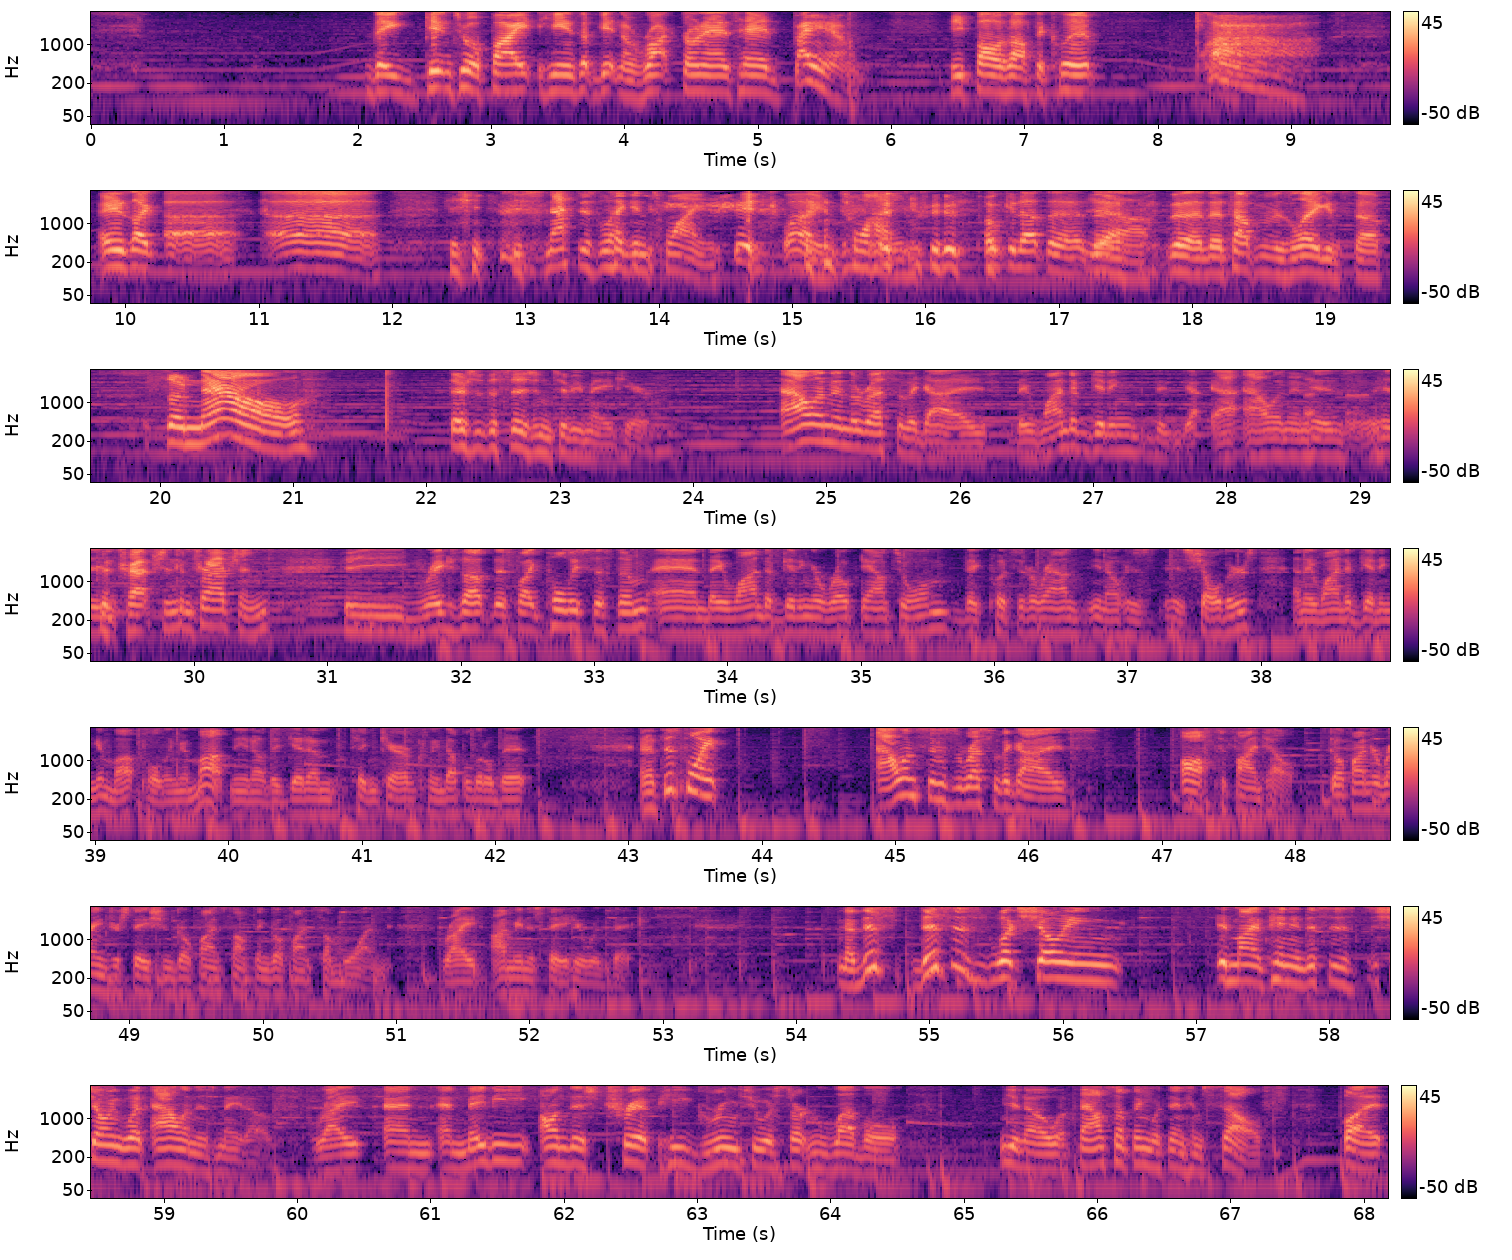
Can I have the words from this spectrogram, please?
They get into a fight. He ends up getting a rock thrown at his head. Bam! He falls off the cliff. And he's like, uh, uh, He, he snapped his leg in twine. in twine, in Twine. It's, it's poking out the the, Yeah. the the top of his leg and stuff. So now there's a decision to be made here. Alan and the rest of the guys, they wind up getting the, uh, Alan and his, his contraptions? Contraptions. He rigs up this like pulley system, and they wind up getting a rope down to him. Vic puts it around, you know, his his shoulders, and they wind up getting him up, pulling him up. You know, they get him taken care of, cleaned up a little bit. And at this point, Alan sends the rest of the guys off to find help. Go find a ranger station, go find something, go find someone, right? I'm to stay here with Vic. Now this this is what's showing in my opinion this is showing what Alan is made of, right? And and maybe on this trip he grew to a certain level, you know, found something within himself. But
